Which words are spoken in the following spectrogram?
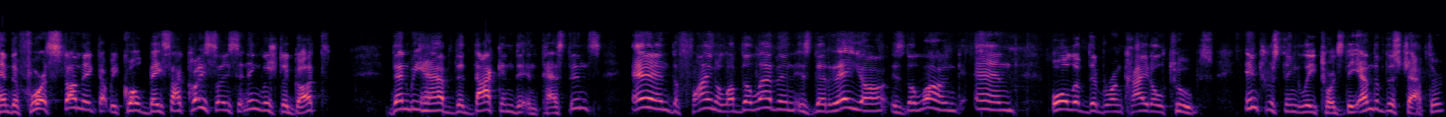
And the fourth stomach that we call beis in English, the gut. Then we have the dak and the intestines, and the final of the eleven is the reya, is the lung, and all of the bronchial tubes. Interestingly, towards the end of this chapter,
